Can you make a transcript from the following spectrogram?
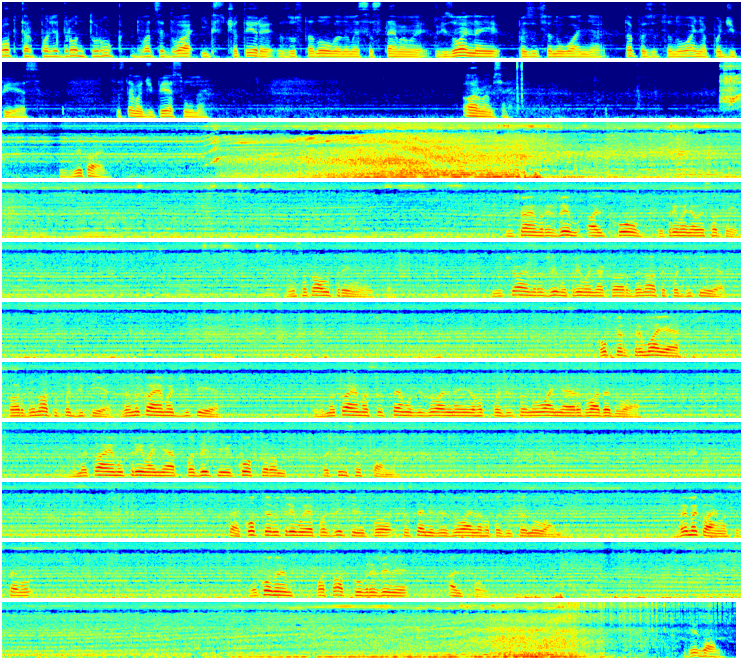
Коптер Polytron Turuk 22X4 з установленими системами візуальної позиціонування та позиціонування по GPS. Система GPS UNE. Армимося. Злітаємо. Включаємо режим Alt-Hold утримання висоти. Висота утримується. Включаємо режим утримання координати по GPS. Коптер тримає координату по GPS. Вимикаємо GPS. Вмикаємо систему візуального його позиціонування R2D2. Вмикаємо утримання позиції коптером по цій системі. Так, коптер утримує позицію по системі візуального позиціонування. Вимикаємо систему. Виконуємо посадку в режимі Alt-Hold. Дизайн.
